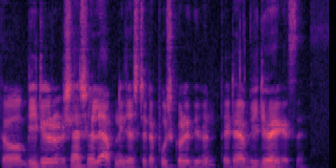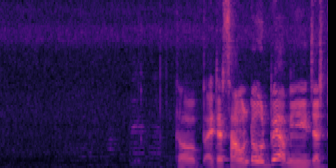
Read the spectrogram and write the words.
তো ভিডিও শেষ হলে আপনি জাস্ট এটা পুশ করে দিবেন, তো এটা ভিডিও হয়ে গেছে। তো এটা সাউন্ডও উঠবে, আমি জাস্ট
